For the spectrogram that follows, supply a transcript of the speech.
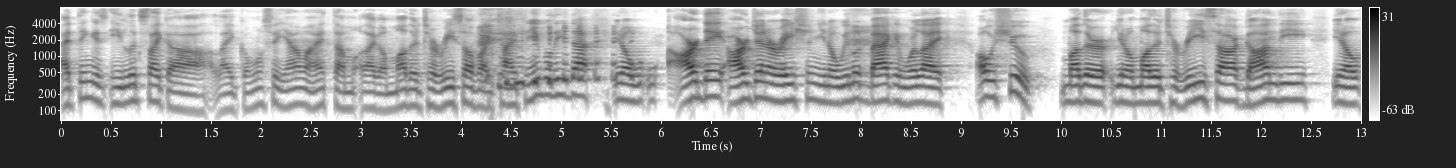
I think is he looks like a like como se llama esta like a Mother Teresa of our time. Can you believe that? You know, our day, our generation. You know, we look back and we're like, oh shoot, Mother, you know, Mother Teresa, Gandhi. You know,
